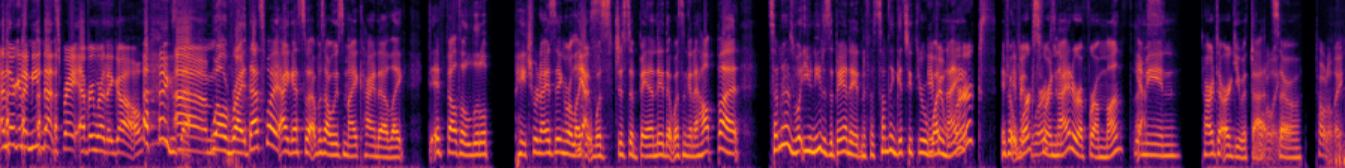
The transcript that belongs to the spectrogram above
and they're going to need that spray everywhere they go. exactly. Um, well, right. That's why I guess that was always my kind of like it felt a little patronizing or like Yes. it was just a band aid that wasn't going to help. But sometimes what you need is a band aid. And if something gets you through if one it night, works, if it works for a night or for a month, I mean, hard to argue with that. Totally. So, totally.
